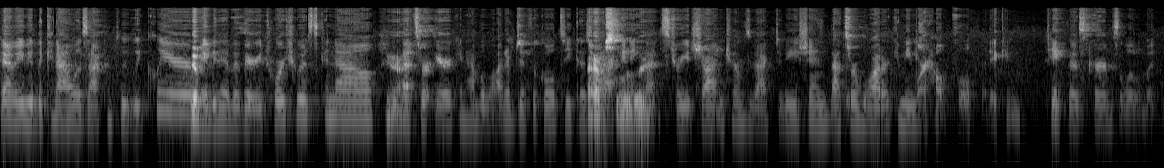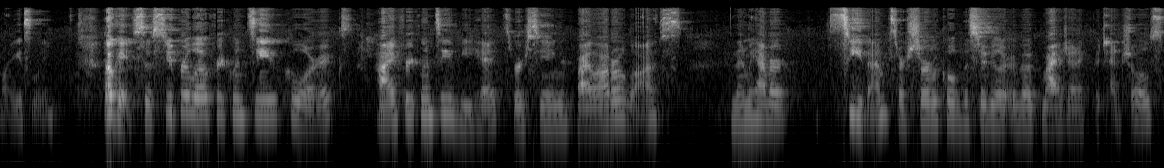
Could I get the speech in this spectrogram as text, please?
Yeah, maybe the canal is not completely clear. Yep. Maybe they have a very tortuous canal. Yeah. That's where air can have a lot of difficulty because you're not getting that straight shot in terms of activation. That's where water can be more helpful, that it can take those curves a little bit more easily. Okay, so super low frequency calorics, high frequency V hits, we're seeing bilateral loss. And then we have our cVEMPs, so our cervical vestibular evoked myogenic potentials.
